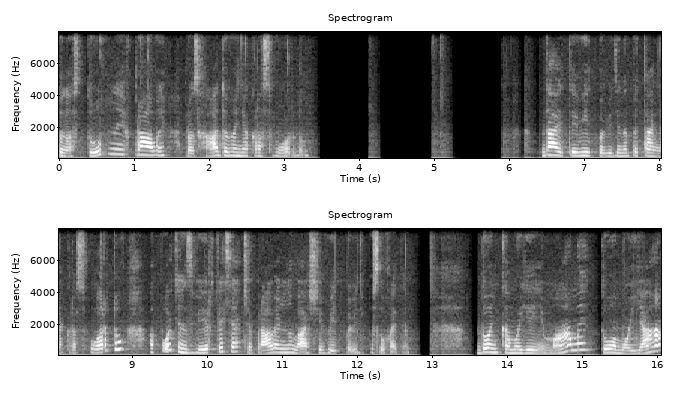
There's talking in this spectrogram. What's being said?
до наступної вправи розгадування кросворду. Дайте відповіді на питання кросворду, а потім звіртеся, чи правильно ваші відповіді. Послухайте. Донька моєї мами то моя.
